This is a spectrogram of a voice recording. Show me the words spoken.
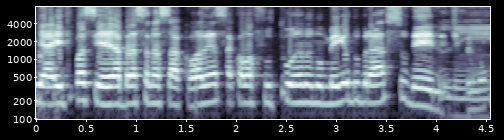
E aí, tipo assim, ele abraçando a sacola e a sacola flutuando no meio do braço dele. Lindo. Tipo, não,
